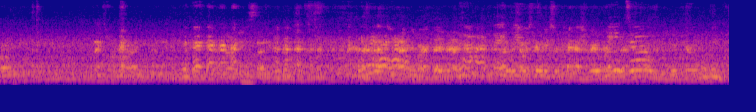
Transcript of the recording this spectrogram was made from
Well, thanks for the ride. Very exciting. Happy birthday, man. I Thank wish I was giving you some cash for your birthday. Me too.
